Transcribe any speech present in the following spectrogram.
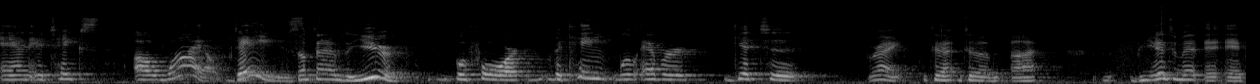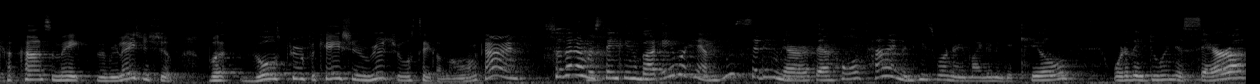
And it takes a while, days, Sometimes a year. before the king will ever get to. Right. To, to uh, be intimate and, and consummate the relationship. But those purification rituals take a long time. So then I was thinking about Abraham. He's sitting there that whole time and he's wondering, Am I going to get killed? What are they doing to Sarah?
